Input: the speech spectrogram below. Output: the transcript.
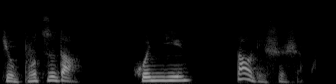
就不知道婚姻到底是什么，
